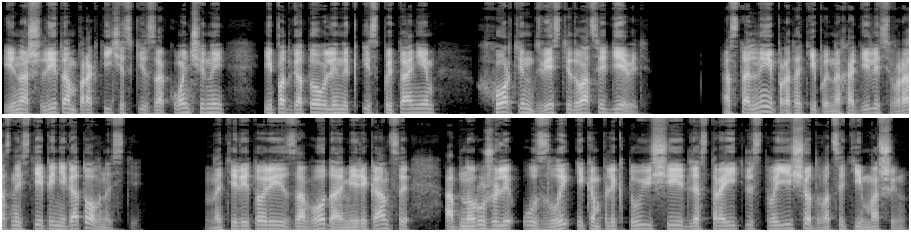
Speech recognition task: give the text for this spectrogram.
и нашли там практически законченный и подготовленный к испытаниям Хортин-229. Остальные прототипы находились в разной степени готовности. На территории завода американцы обнаружили узлы и комплектующие для строительства еще 20 машин.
